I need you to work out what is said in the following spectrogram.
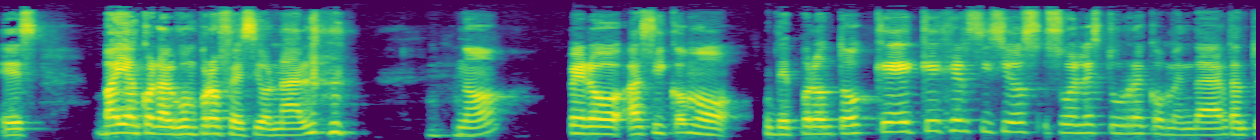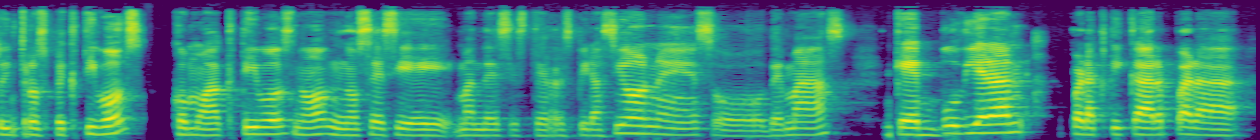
es vayan con algún profesional, ¿no? Pero así como de pronto, ¿qué, ¿qué, ejercicios sueles tú recomendar, tanto introspectivos como activos, ¿no? No sé si mandes este, respiraciones o demás, que pudieran practicar para,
